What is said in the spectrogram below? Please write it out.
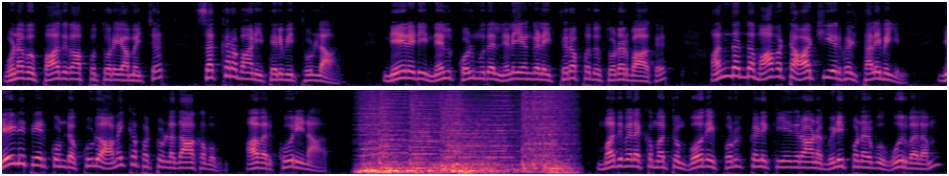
உணவு பாதுகாப்புத்துறை அமைச்சர் சக்கரபாணி தெரிவித்துள்ளார். நேரடி நெல் கொள்முதல் நிலையங்களை திறப்பது தொடர்பாக அந்தந்த மாவட்ட ஆட்சியர்கள் தலைமையில் ஏழு பேர் கொண்ட குழு அமைக்கப்பட்டுள்ளதாகவும் அவர் கூறினார். மதுவிலக்கு மற்றும் போதைப் பொருட்களுக்கு எதிரான விழிப்புணர்வு ஊர்வலம்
